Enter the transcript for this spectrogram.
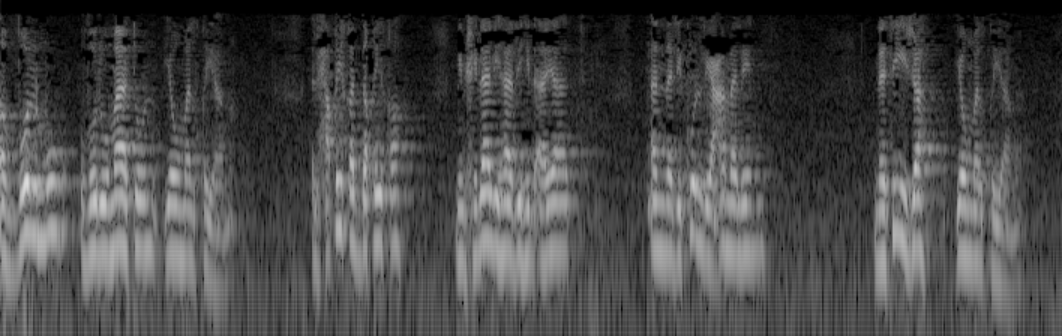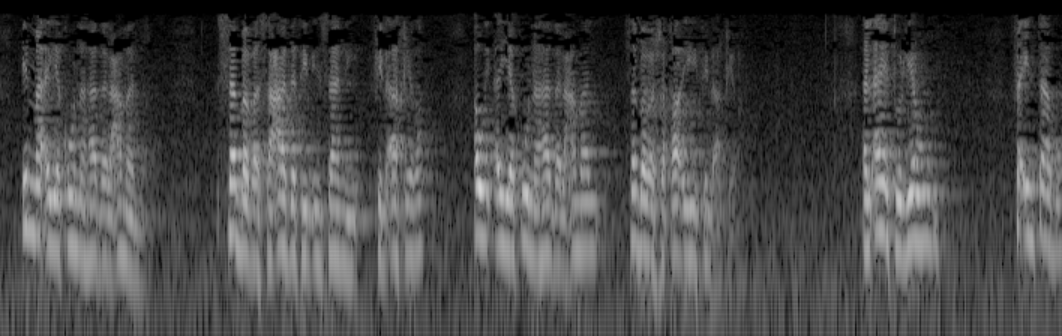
الظلم ظلمات يوم القيامة. الحقيقة الدقيقة من خلال هذه الآيات أن لكل عمل نتيجة يوم القيامة. إما أن يكون هذا العمل سبب سعادة الإنسان في الآخرة أو أن يكون هذا العمل سبب شقائه في الآخرة. الآية اليوم فإن تابوا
